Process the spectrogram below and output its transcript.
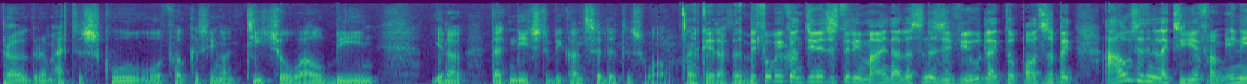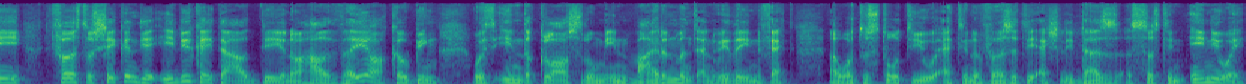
program at the school or focusing on teacher well-being, you know, that needs to be considered as well. Okay, Doctor. Before we continue, just to remind our listeners, if you would like to participate, I would like to hear from any first or second year educator out there, you know, how they are coping within the classroom environment and whether, in fact, uh, what was taught to you at university actually does assist in any way.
